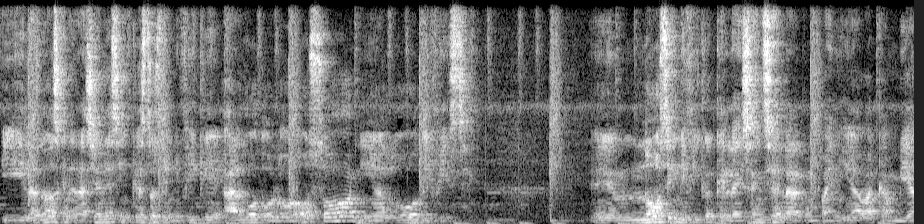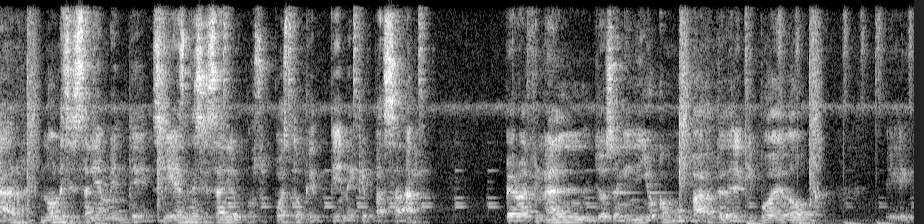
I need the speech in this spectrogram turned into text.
y las nuevas generaciones sin que esto signifique algo doloroso ni algo difícil. Eh, no significa que la esencia de la compañía va a cambiar, no necesariamente. Si es necesario, por supuesto que tiene que pasar. Pero al final, Jocelyn y yo, como parte del equipo de Doc, eh,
